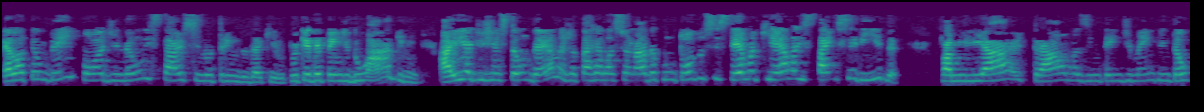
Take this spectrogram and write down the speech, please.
Ela também pode não estar se nutrindo daquilo, porque depende do acne. Aí a digestão dela já está relacionada com todo o sistema que ela está inserida. Familiar, traumas, entendimento. Então,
